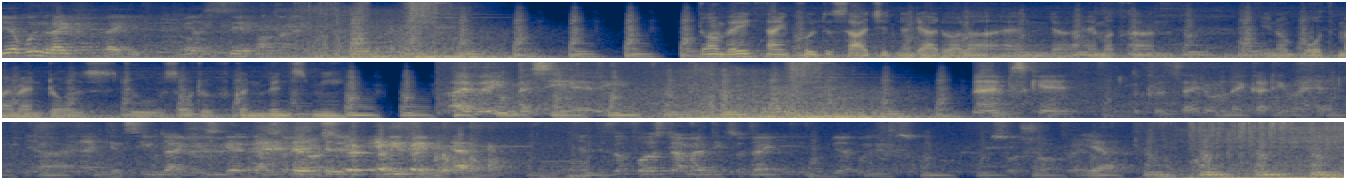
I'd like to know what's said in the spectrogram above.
We are going right, right. We are safe. So I'm very thankful to Sajid Nadiadwala and uh, Ahmed Khan, you know, both my mentors, to sort of convince me. I have very messy hair. I'm scared because I don't like cutting my hair. Yeah, and I can see Tiger is scared. That's why you're not saying anything. Yeah. And this is the first time I think so. Tiger, we are going so, so short, right? Yeah.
